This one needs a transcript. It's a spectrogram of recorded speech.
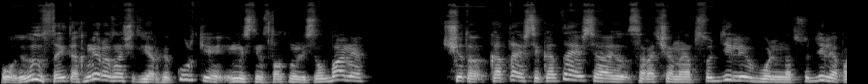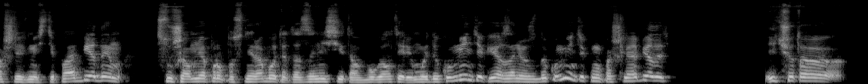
Вот. И тут стоит Ахмера, значит, в яркой куртке. И мы с ним столкнулись лбами. Что-то катаешься, катаешься. а Сарачаны обсудили, вольно обсудили, а пошли вместе пообедаем. Слушай, а у меня пропуск не работает, а занеси там в бухгалтерию мой документик. Я занес документик, мы пошли обедать. И что-то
